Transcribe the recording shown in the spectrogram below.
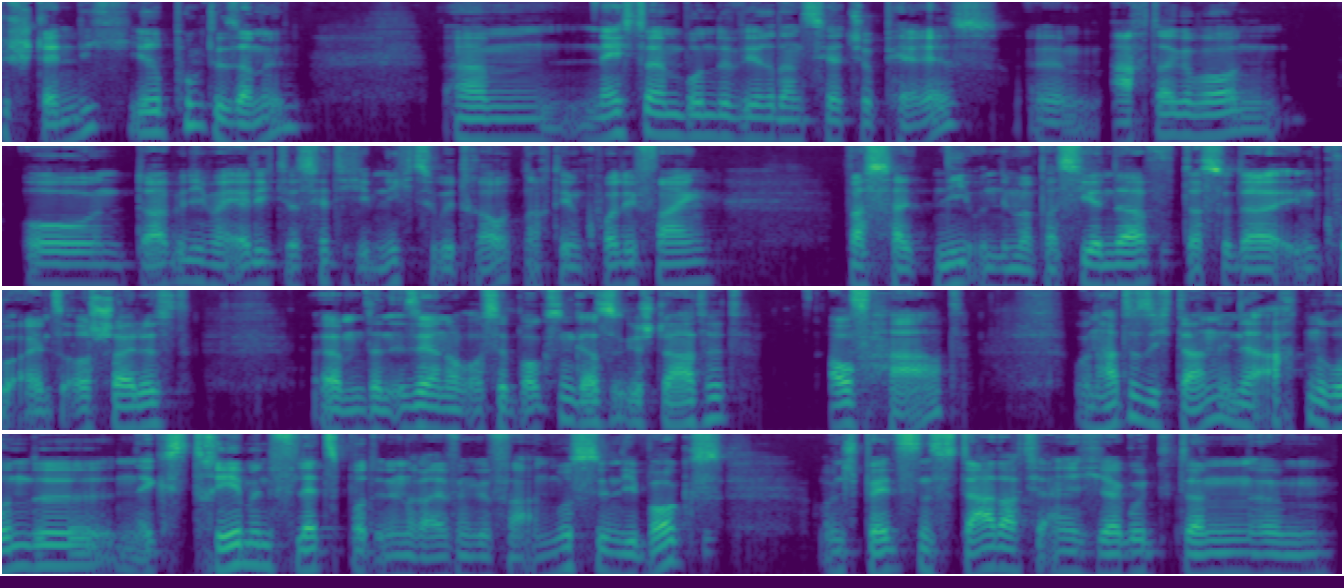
beständig ihre Punkte sammeln. Ähm, nächster im Bunde wäre dann Sergio Perez, ähm, Achter geworden. Und da bin ich mal ehrlich, das hätte ich ihm nicht zugetraut nach dem Qualifying, was halt nie und nimmer passieren darf, dass du da in Q1 ausscheidest. Ähm, dann ist er ja noch aus der Boxengasse gestartet, auf hart. und hatte sich dann in der achten Runde einen extremen Flatspot in den Reifen gefahren, musste in die Box und spätestens da dachte ich eigentlich, ja gut, dann ähm,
